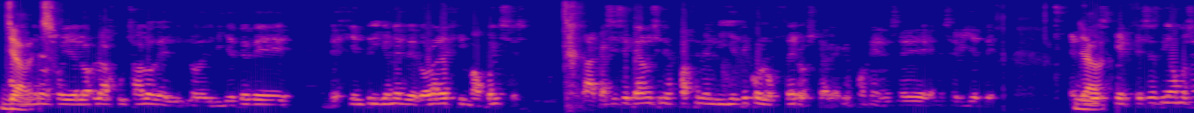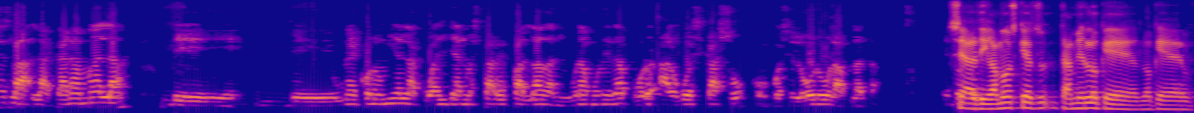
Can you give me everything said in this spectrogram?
ya lo, ha escuchado lo del, lo del billete de, de 100 trillones de dólares zimbabuenses. O sea, casi se quedaron sin espacio en el billete con los ceros que había que poner en ese, en ese billete. Entonces, que esa es, digamos, es la, la cara mala de, de, una economía en la cual ya no está respaldada ninguna moneda por algo escaso, como pues el oro o la plata o sea, digamos que es también lo que, lo que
